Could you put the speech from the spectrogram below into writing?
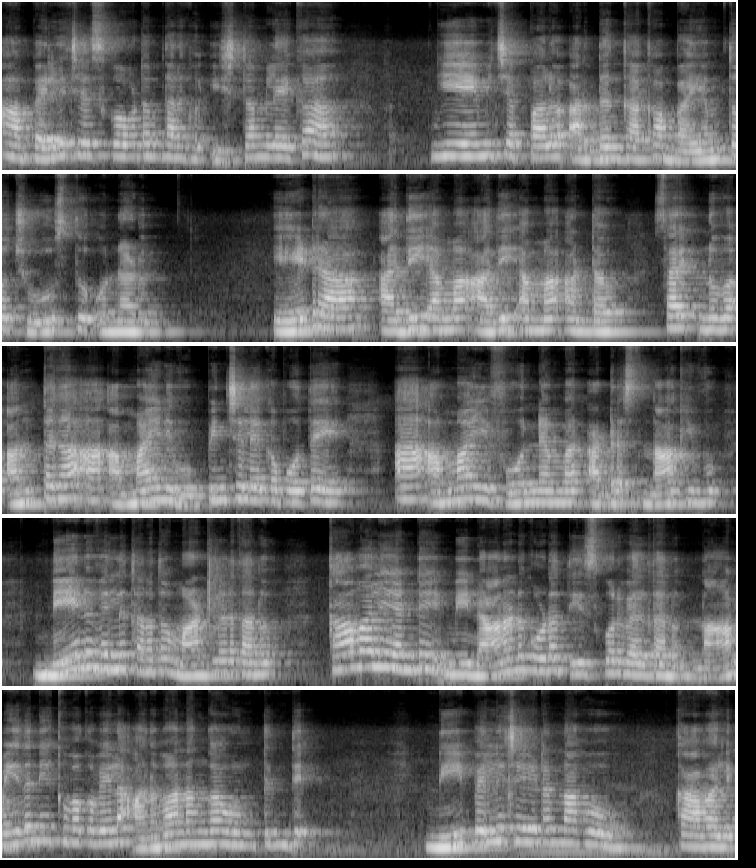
ఆ పెళ్ళి చేసుకోవటం తనకు ఇష్టం లేక ఏమి చెప్పాలో అర్థం కాక భయంతో చూస్తూ ఉన్నాడు. ఏంట్రా? అది అమ్మ అది అమ్మ అంటావు. సరే నువ్వు అంతగా ఆ అమ్మాయిని ఒప్పించలేకపోతే ఆ అమ్మాయి ఫోన్ నెంబర్ అడ్రస్ నాకు ఇవ్వు నేను వెళ్ళి తనతో మాట్లాడతాను. కావాలి అంటే మీ నాన్నను కూడా తీసుకొని వెళ్తాను. నా మీద నీకు ఒకవేళ అనుమానంగా ఉంటుంది. నీ పెళ్ళి చేయడం నాకు కావాలి.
